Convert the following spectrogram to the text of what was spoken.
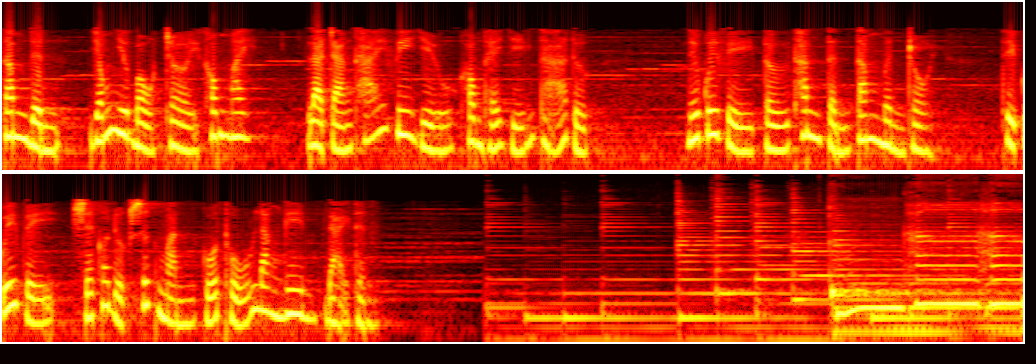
Tâm định giống như bầu trời không mây, là trạng thái vi diệu không thể diễn tả được. Nếu quý vị tự thanh tịnh tâm mình rồi, thì quý vị sẽ có được sức mạnh của thủ lăng nghiêm đại định. ha ha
